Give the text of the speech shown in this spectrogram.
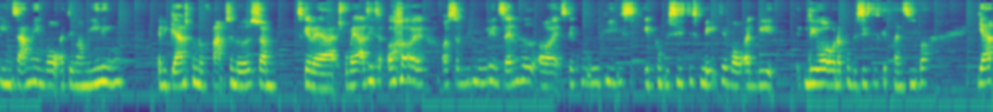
i en sammenhæng, hvor at det var meningen, at vi gerne skulle nå frem til noget, som skal være troværdigt og, øh, og så vidt muligt en sandhed, og skal kunne udgives et publicistisk medie, hvor at vi lever under publicistiske principper. Jeg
